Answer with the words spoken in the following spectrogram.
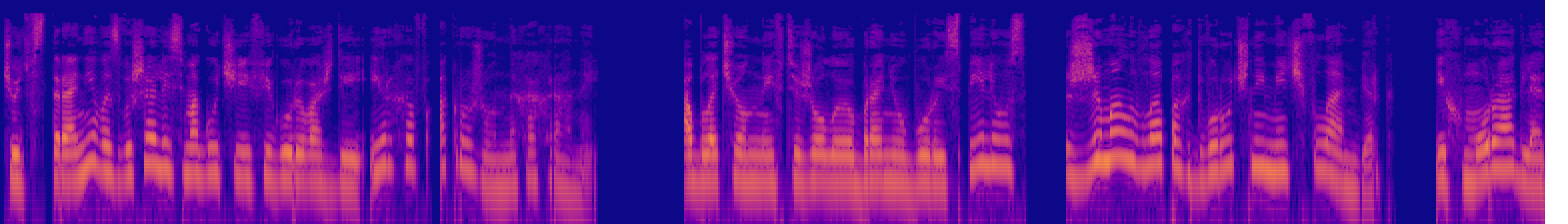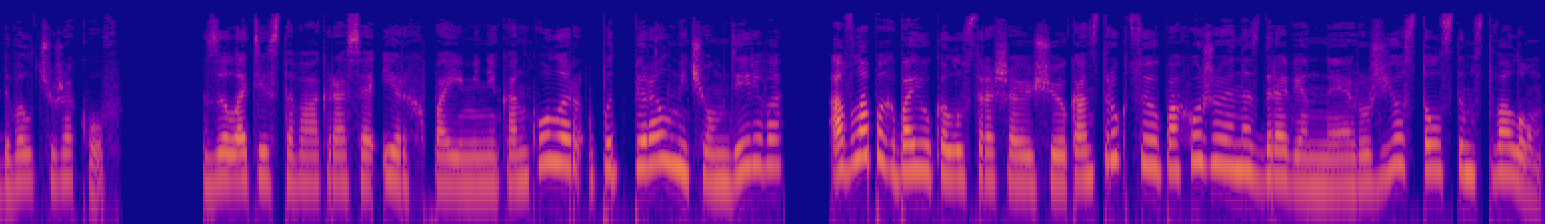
Чуть в стороне возвышались могучие фигуры вождей ирхов, окруженных охраной. Облаченный в тяжелую броню бурый Спелиус сжимал в лапах двуручный меч Фламберг и хмуро оглядывал чужаков. Золотистого окраса ирх по имени Конколор подпирал мечом дерево, а в лапах баюкал устрашающую конструкцию, похожую на здоровенное ружье с толстым стволом,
